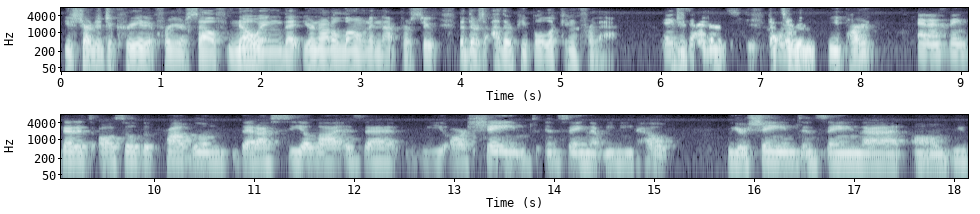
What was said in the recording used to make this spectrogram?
you started to create it for yourself, knowing that you're not alone in that pursuit. That there's other people looking for that. Exactly. That's, that's a really key part. And I think that it's also the problem that I see a lot is that we are shamed in saying that we need help. We are shamed in saying that um, we,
